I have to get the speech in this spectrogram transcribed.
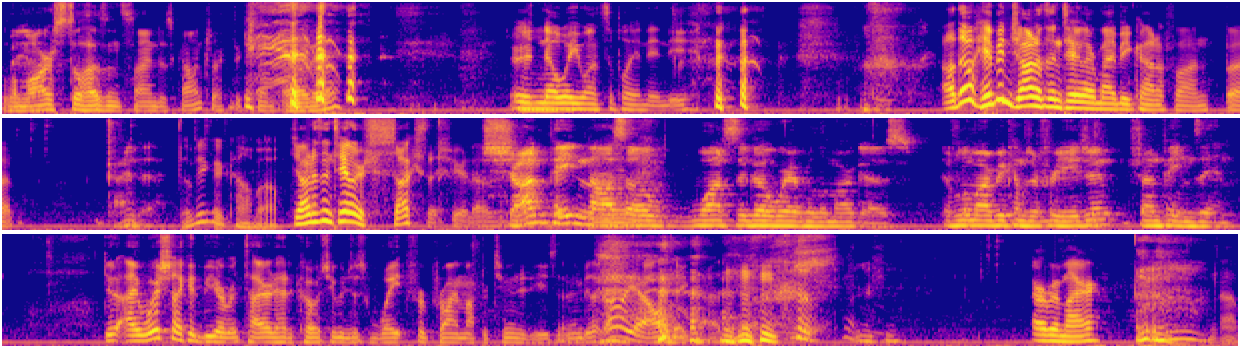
Lamar still hasn't signed his contract extension. There's no way he wants to play in Indy. Although him and Jonathan Taylor might be kind of fun, but Kinda. That'd be a good combo. Jonathan Taylor sucks this year, though. Sean Payton also wants to go wherever Lamar goes. If Lamar becomes a free agent, Sean Payton's in. Dude, I wish I could be a retired head coach who would just wait for prime opportunities and then be like, oh yeah, I'll take that. Urban Meyer. No,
